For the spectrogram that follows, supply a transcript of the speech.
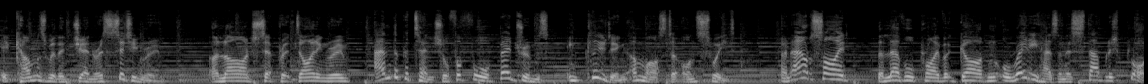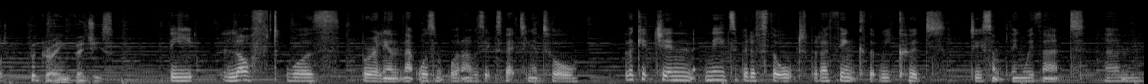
It comes with a generous sitting room, a large separate dining room, and the potential for four bedrooms, including a master ensuite. And outside, the level private garden already has an established plot for growing veggies. The loft was brilliant. That wasn't what I was expecting at all. The kitchen needs a bit of thought, but I think that we could do something with that. Um,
